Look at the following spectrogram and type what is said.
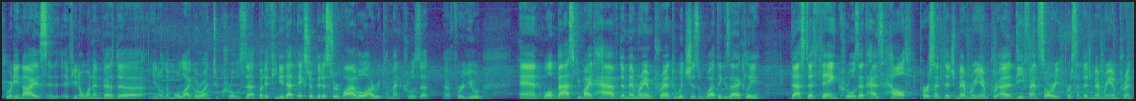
pretty nice if you don't want to invest the, you know, the Molagora into Crozet. But if you need that extra bit of survival, I recommend Crozet for you. And well, Bask, you might have the memory imprint, which is what exactly? That's the thing. Crozet has health percentage memory imprint, uh, defense, sorry, percentage memory imprint,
